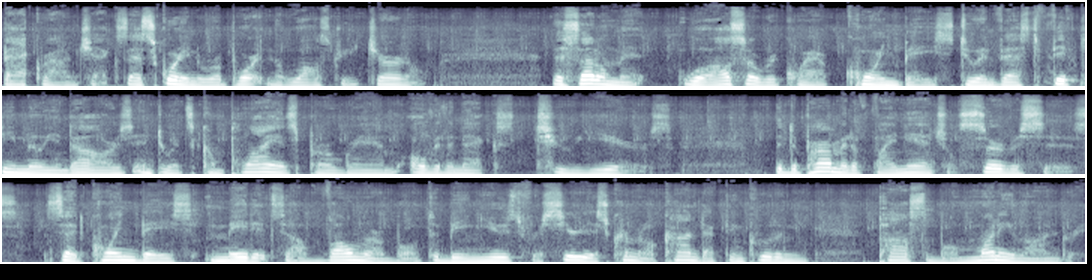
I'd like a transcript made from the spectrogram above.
background checks. That's according to a report in the Wall Street Journal. The settlement will also require Coinbase to invest $50 million into its compliance program over the next two years. The Department of Financial Services said Coinbase made itself vulnerable to being used for serious criminal conduct, including possible money laundering.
